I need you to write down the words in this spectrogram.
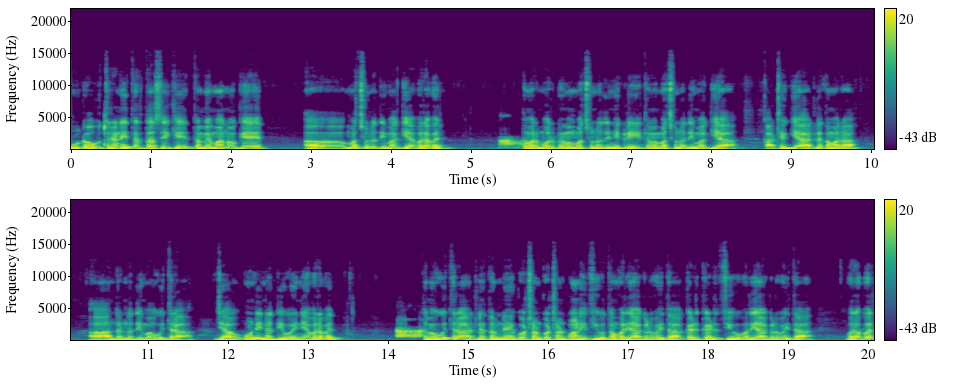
ઊંડો ઉતરે નહીં તરતા શીખે. તમે માનો કે મચ્છુ નદીમાં ગયા બરાબર? તમારે મોરબીમાં મચ્છુ નદી નીકળી તમે મચ્છુ નદીમાં ગયા કાંઠે ગયા એટલે તમારા અંદર નદીમાં ઉતરા જ્યાં ઊંડી નદી હોય ત્યાં બરાબર? તમે ઉતરા એટલે તમને ગોઠણ ગોઠણ પાણી થયું તમે વરી આગળ વધ્યા કડકડ થયું વરી આગળ વધ્યા બરાબર?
